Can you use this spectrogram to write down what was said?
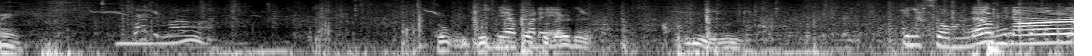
นี่ทุกอีกทุกเดี๋ยวประเดี๋ยวได้ดิที่นี่มันกินสมเด้อพี่น้อง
